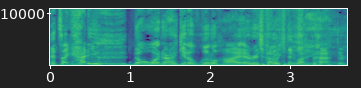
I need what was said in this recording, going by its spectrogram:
It's like, how do you? No wonder I get a little high every time I get in my bathroom.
